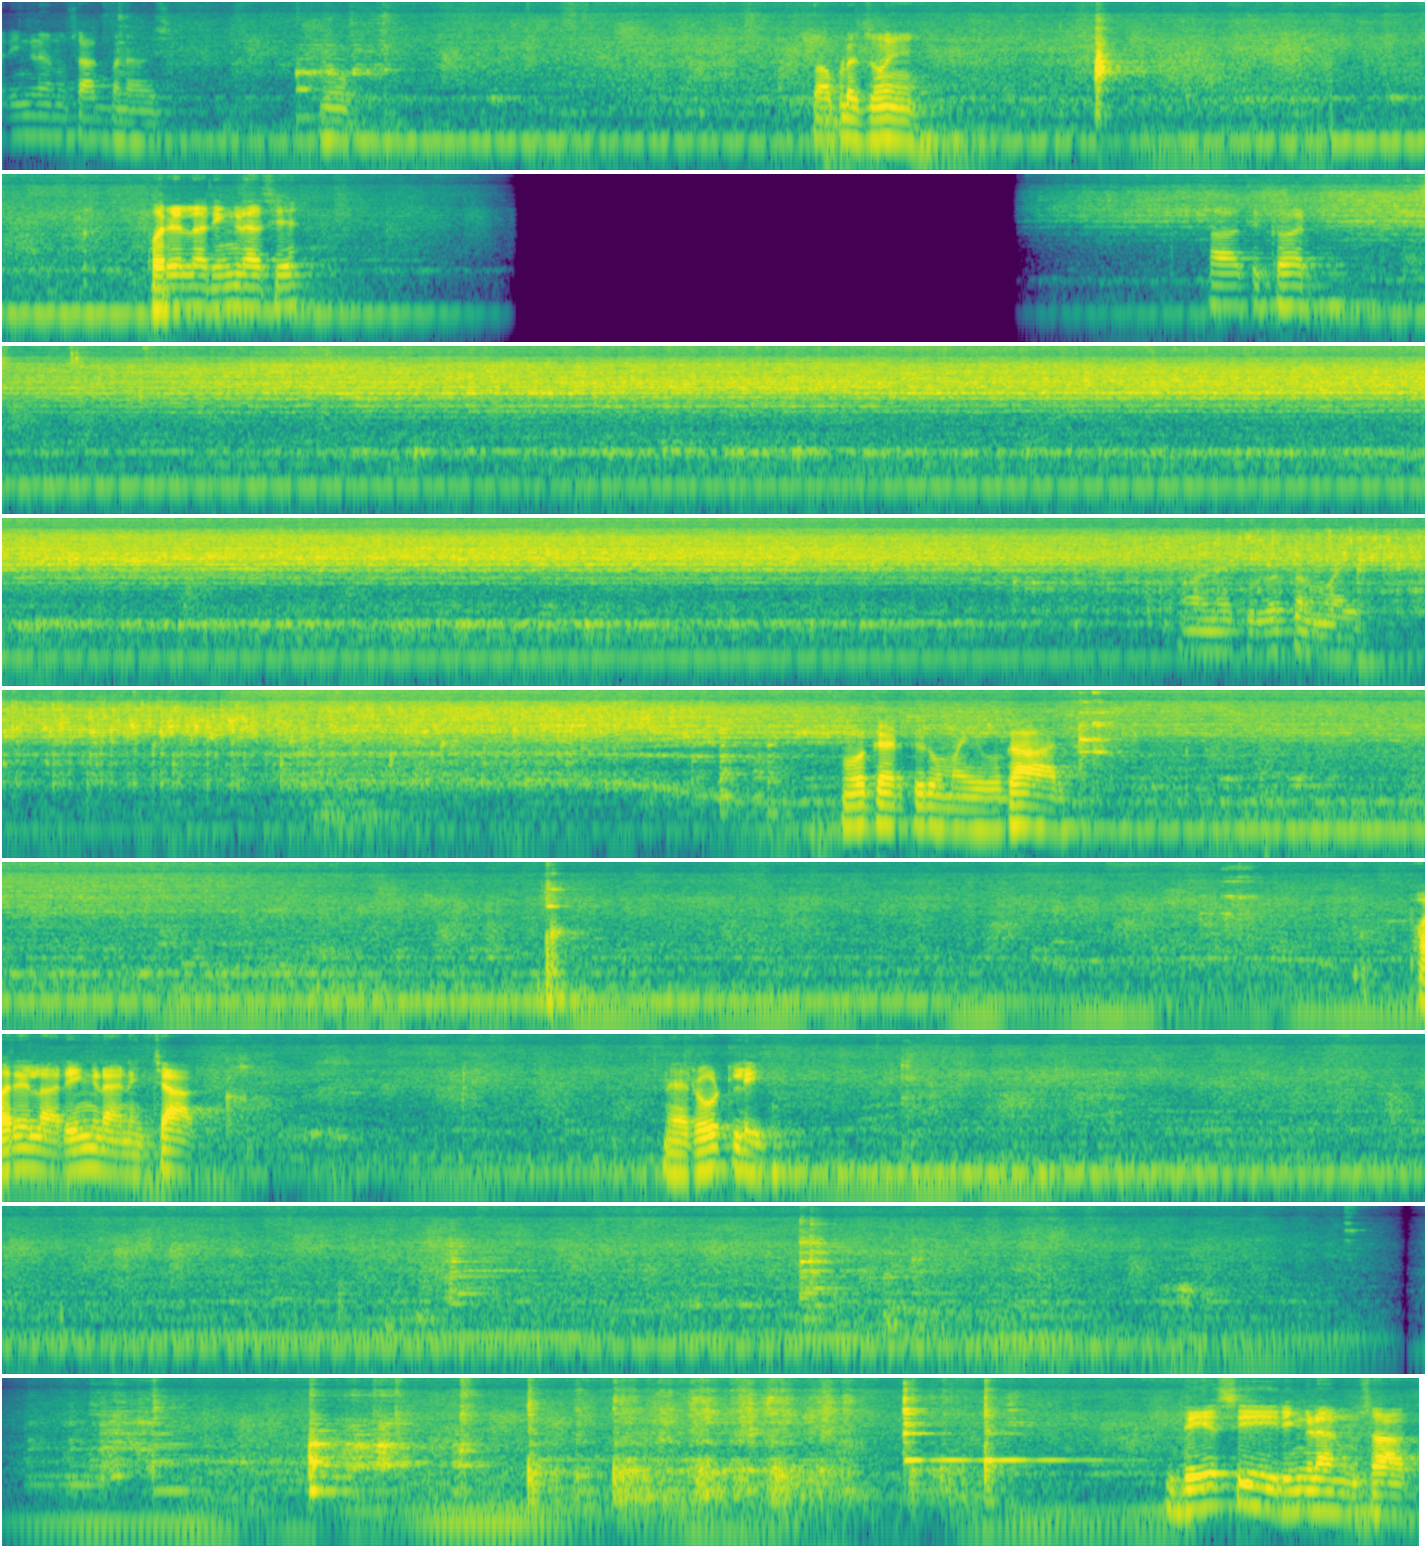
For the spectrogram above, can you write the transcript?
ભરેલા રીંગણાનું શાક બનાવે છે. તો આપણે જોઈએ ભરેલા રીંગણા છે. હા તે ઘર અને એક લસણમાં વઘાર કર્યો માં વઘાર. ભરેલા રીંગણાની ચાક ને રોટલી દેશી રીંગણાનું શાક,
